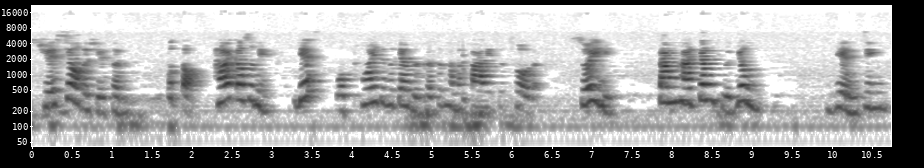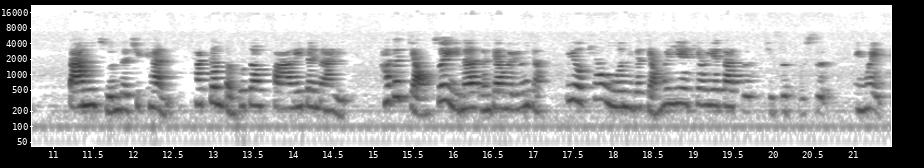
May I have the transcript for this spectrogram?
学校的学生不懂，他会告诉你，yes，我 point 就是这样子，可是他的发力是错的。所以当他这样子用眼睛单纯的去看，他根本不知道发力在哪里，他的脚，所以呢，人家会有人讲，哎呦，跳舞你的脚会越跳越大只，其实不是，因为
